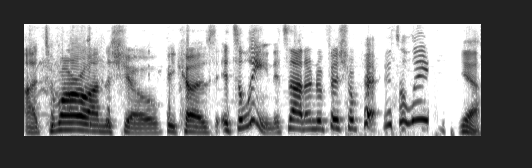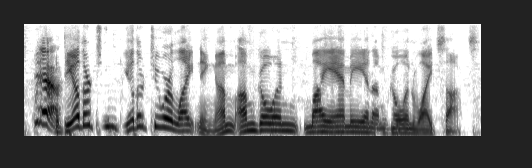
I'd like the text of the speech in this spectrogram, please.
uh, tomorrow on the show because it's a lean. It's not an official pick. It's a lean. Yeah. Yeah. But the other two, the other two are lightning. I'm I'm going Miami and I'm going White Sox.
